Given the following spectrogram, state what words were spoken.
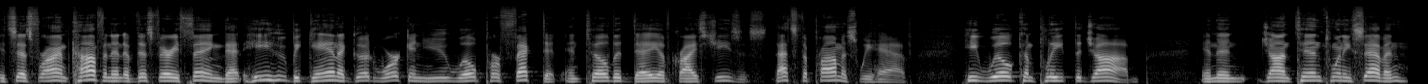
It says, For I am confident of this very thing, that he who began a good work in you will perfect it until the day of Christ Jesus. That's the promise we have. He will complete the job. And then John 10 27,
